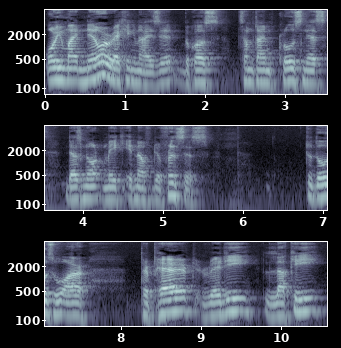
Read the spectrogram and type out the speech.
Or you might never recognize it because sometimes closeness does not make enough differences. To those who are prepared, ready, lucky,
